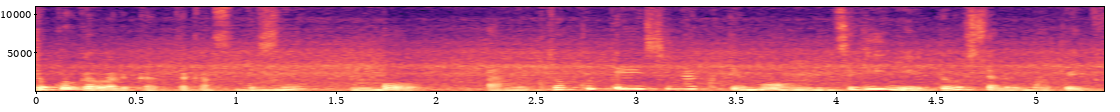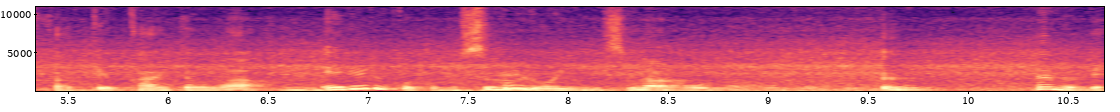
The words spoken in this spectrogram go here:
どこが悪かったかですね、をあの特定しなくても、次にどうしたらうまくいくかっていう回答は得れることもすごい多いんですよ。なるほどなるほど、うんなので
